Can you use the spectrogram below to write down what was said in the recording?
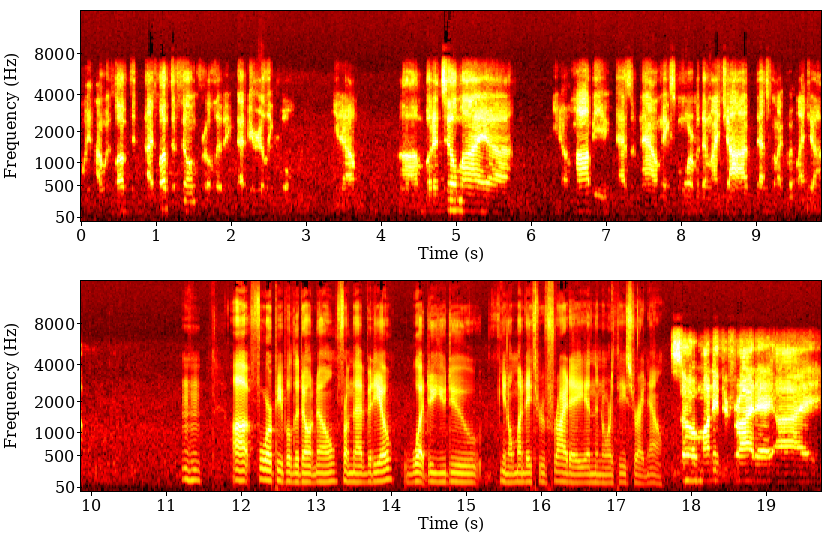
point. I would love to. I'd love to film for a living. That'd be really cool. You know. Um, but until my uh, you know hobby as of now makes more of than my job, that's when I quit my job. Mm-hmm. Uh, for people that don't know from that video, what do you do? You know, Monday through Friday in the Northeast right now. So Monday through Friday, I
